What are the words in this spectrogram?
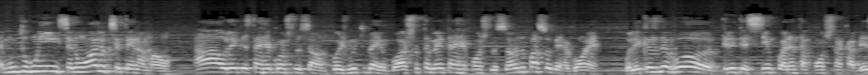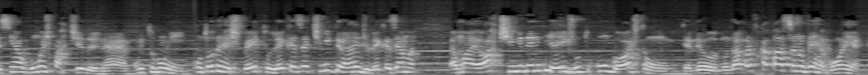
é muito ruim. Você não olha o que você tem na mão. Ah, o Lakers está em reconstrução. Pois muito bem, o Boston também está em reconstrução e não passou vergonha. O Lakers levou 35, 40 pontos na cabeça em algumas partidas, né? Muito ruim. Com todo respeito, o Lakers é time grande. O Lakers é, uma, é o maior time da NBA junto com o Boston, entendeu? Não dá para ficar passando vergonha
